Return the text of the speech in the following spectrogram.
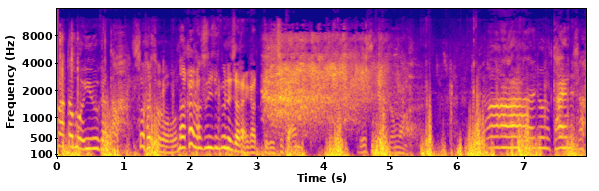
方も夕方、そろそろお腹が空いてくるんじゃないかっていう時間ですけれども。いやー、いろいろ大変でした。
